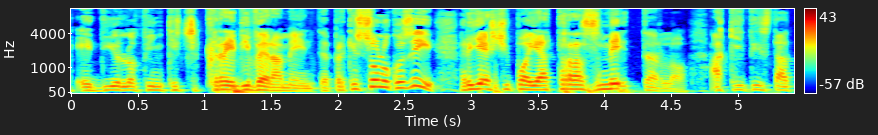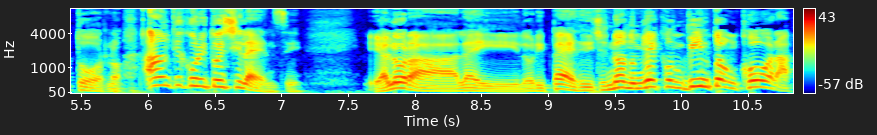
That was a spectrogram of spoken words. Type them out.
e dirlo finché ci credi veramente, perché solo così riesci poi a trasmetterlo a chi ti sta attorno, anche con i tuoi silenzi. E allora lei lo ripete, dice: No, non mi hai convinto ancora.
